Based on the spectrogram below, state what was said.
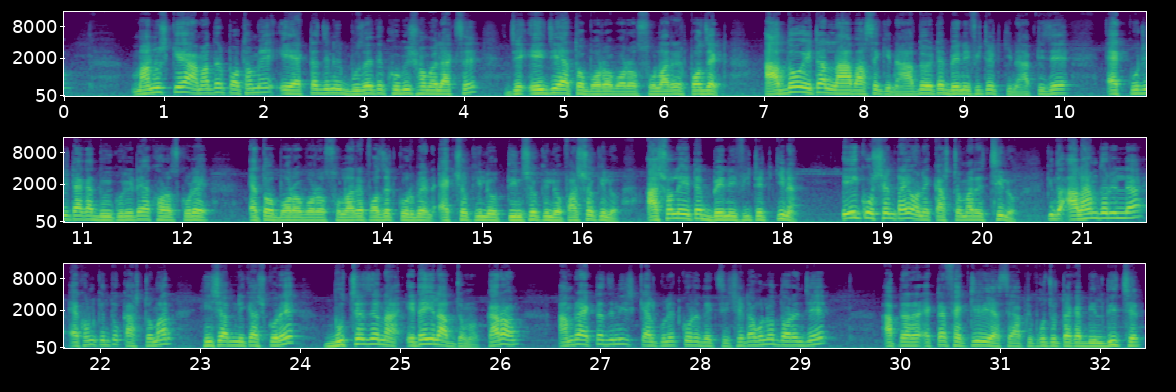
মানুষকে আমাদের প্রথমে এই একটা জিনিস বুঝাইতে খুবই সময় লাগছে যে, এই যে এত বড় বড় সোলারের প্রজেক্ট আদৌ এটা লাভ আছে কিনা? আদৌ এটা বেনিফিটেড কিনা? আপনি যে এক কোটি টাকা, দুই কোটি টাকা খরচ করে এত বড় বড় সোলারে প্রজেক্ট করবেন, একশো কিলো, তিনশো কিলো, পাঁচশো কিলো, আসলে এটা বেনিফিটেড কিনা? এই কোশ্চেনটাই অনেক কাস্টমারের ছিল। কিন্তু আলহামদুলিল্লাহ, এখন কিন্তু কাস্টমার হিসাব নিকাশ করে বুঝছে যে না, এটাই লাভজনক। কারণ আমরা একটা জিনিস ক্যালকুলেট করে দেখছি, সেটা হলো ধরেন যে আপনার একটা ফ্যাক্টরি আছে, আপনি প্রচুর টাকা বিল দিচ্ছেন।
